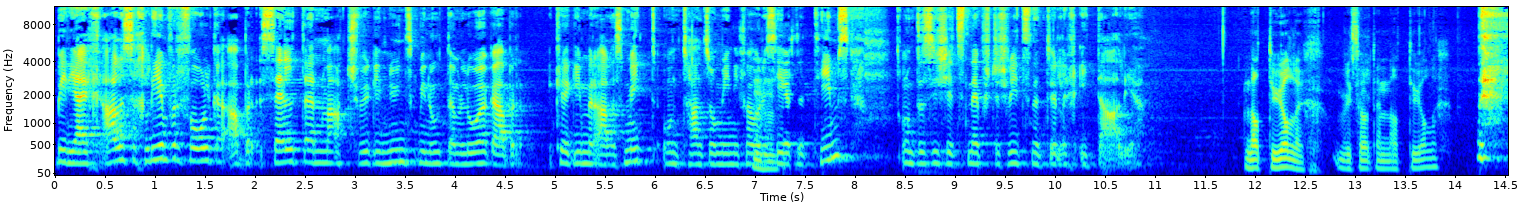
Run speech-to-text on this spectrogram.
bin ich eigentlich alles ein bisschen verfolgen, aber selten ein Match wirklich 90 Minuten am schauen, aber ich kriege immer alles mit und habe so meine favorisierten mhm. Teams. Und das ist jetzt nebst der Schweiz natürlich Italien. Natürlich. Wieso denn natürlich?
